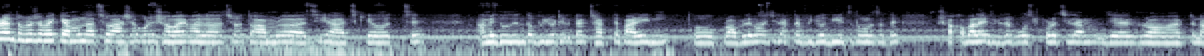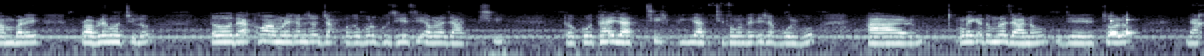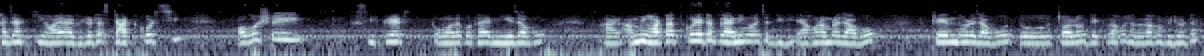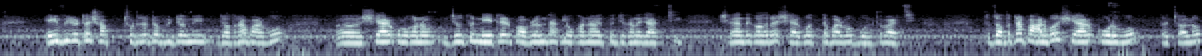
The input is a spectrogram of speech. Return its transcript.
Friend তোমরা সবাই কেমন আছো? আশা করি সবাই ভালো আছো। তো আমরাও আছি। আজকে হচ্ছে, আমি দুদিন তো ভিডিও ঠিকঠাক ছাড়তে পারিনি। তো প্রবলেম হয়েছিল, একটা ভিডিও দিয়েছে তোমাদের সাথে। সকালবেলায় ভিডিওটা পোস্ট করেছিলাম যে একটা নাম্বারে প্রবলেম হচ্ছিল। তো দেখো, আমরা এখানে সব জামা কাপড় গুছিয়েছি, আমরা যাচ্ছি। তো কোথায় যাচ্ছি, কী যাচ্ছি তোমাদেরকে সব বলব। আর অনেকে তোমরা জানো যে, চলো, দেখা যাক কি হয়। আর ভিডিওটা স্টার্ট করছি। অবশ্যই সিক্রেট তোমাদের কোথায় নিয়ে যাব। আর আমি হঠাৎ করে একটা প্ল্যানিং হয়েছে, দিদি, এখন আমরা যাব ট্রেন ধরে যাব, তো চলো দেখতে থাকো, সাথে থাকো ভিডিওটা। এই ভিডিওটা সব ছোটো ছোটো ভিডিও আমি যতটা পারব শেয়ার করব, কারণ যেহেতু নেটের প্রবলেম থাকলে ওখানে হয়তো যেখানে যাচ্ছি, সেখান থেকে কতটা শেয়ার করতে পারব, বলতে পারছি তো যতটা পারব শেয়ার করব, তো চলো।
